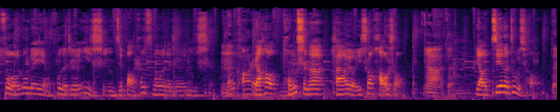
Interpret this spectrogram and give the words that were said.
做路面掩护的这个意识，以及保护四分位的这个意识。嗯能扛人。然后同时呢，还要有一双好手，啊对，要接得住球。对，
